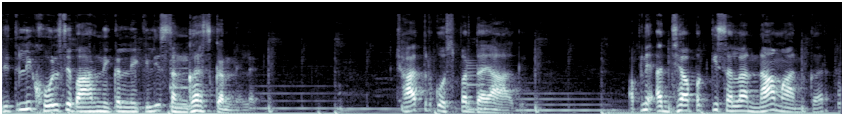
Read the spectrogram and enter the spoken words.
तितली खोल से बाहर निकलने के लिए संघर्ष करने लगे। छात्र को उस पर दया आ गई। अपने अध्यापक की सलाह ना मानकर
